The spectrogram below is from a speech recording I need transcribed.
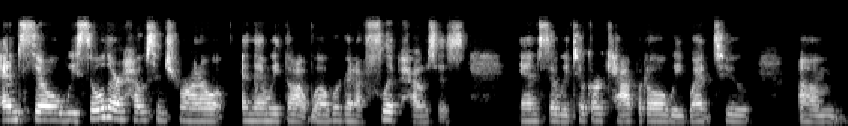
And so we sold our house in Toronto, and then we thought, well, we're going to flip houses. And so we took our capital, we went to um,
